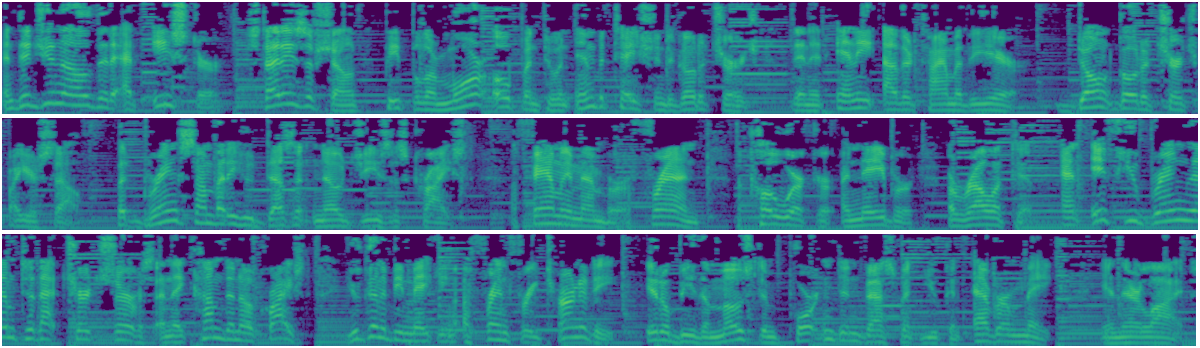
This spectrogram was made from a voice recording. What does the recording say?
And did you know that at Easter, studies have shown people are more open to an invitation to go to church than at any other time of the year? Don't go to church by yourself, but bring somebody who doesn't know Jesus Christ a family member, a friend, a coworker, a neighbor, a relative. And if you bring them to that church service and they come to know Christ, you're going to be making a friend for eternity. It'll be the most important investment you can ever make in their lives.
